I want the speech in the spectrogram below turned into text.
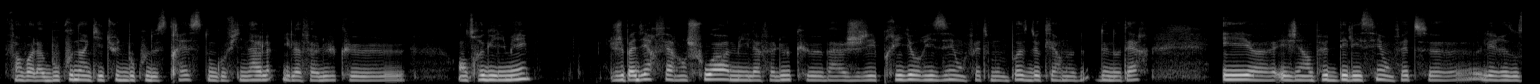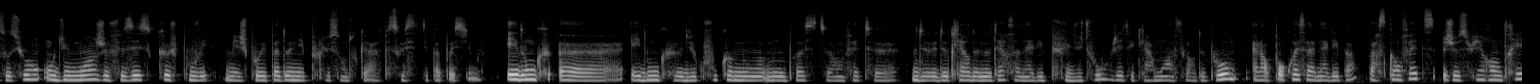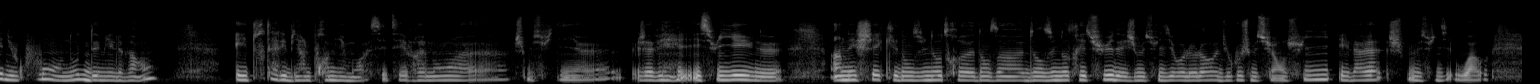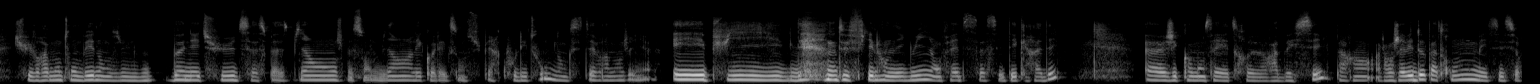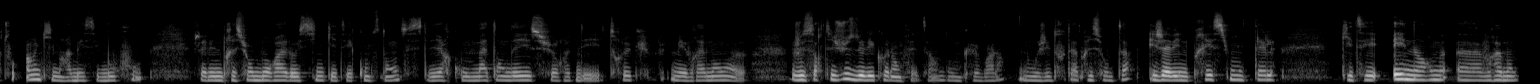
Enfin voilà, beaucoup d'inquiétudes, beaucoup de stress. Donc au final, il a fallu que, entre guillemets, je vais pas dire faire un choix, mais il a fallu que bah, j'ai priorisé en fait mon poste de clerc de notaire euh, et, j'ai un peu délaissé en fait euh, les réseaux sociaux, ou du moins je faisais ce que je pouvais, mais je pouvais pas donner plus en tout cas parce que c'était pas possible. Et donc, euh, et donc du coup, comme mon, poste en fait de, de clerc de notaire, ça n'allait plus du tout. J'étais clairement à fleur de peau. Alors pourquoi ça n'allait pas? Parce qu'en fait, je suis rentrée du coup en août 2020 Et tout allait bien le premier mois. C'était vraiment. Euh, je me suis dit. Euh, j'avais essuyé une, un échec dans une, autre, dans, un, dans une autre étude et je me suis dit, oh là là, du coup, je me suis enfuie. Et là, je me suis dit, waouh, je suis vraiment tombée dans une bonne étude, ça se passe bien, je me sens bien, les collègues sont super cool et tout. Donc, c'était vraiment génial. Et puis, de fil en aiguille, en fait, ça s'est dégradé. Euh, j'ai commencé à être rabaissée par un. Alors j'avais deux patrons, mais c'est surtout un qui me rabaissait beaucoup. J'avais une pression morale aussi qui était constante, c'est-à-dire qu'on m'attendait sur des trucs, mais vraiment, euh, je sortais juste de l'école en fait, hein, donc euh, voilà. Donc j'ai tout appris sur le tas. Et j'avais une pression telle qui était énorme, vraiment.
